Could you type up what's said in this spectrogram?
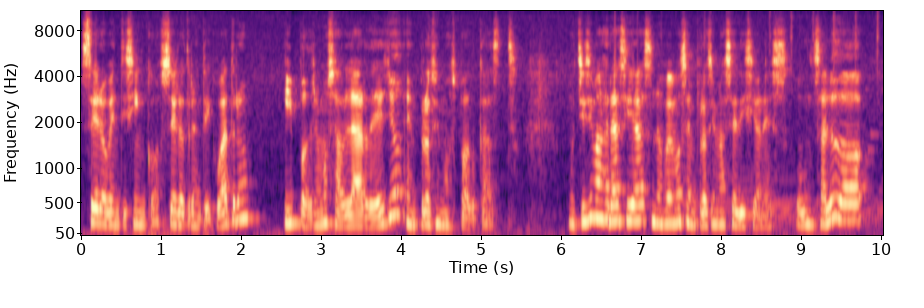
025 034 y podremos hablar de ello en próximos podcasts. Muchísimas gracias, nos vemos en próximas ediciones. Un saludo.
